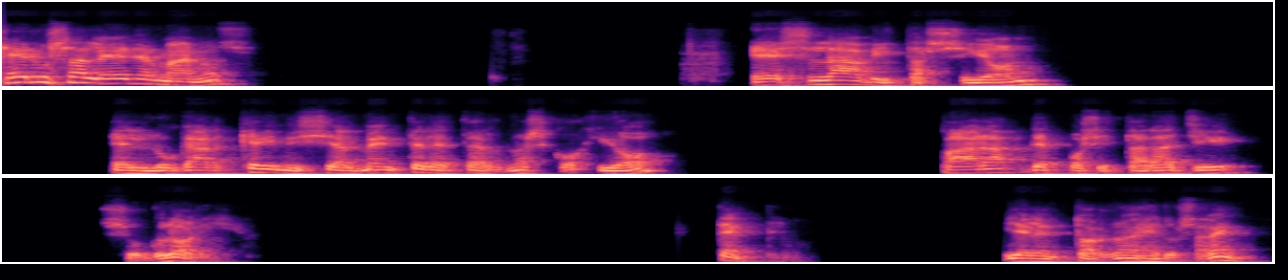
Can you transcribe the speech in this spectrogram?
Jerusalén, hermanos, es la habitación, el lugar que inicialmente el Eterno escogió para depositar allí su gloria. Templo. y el entorno de Jerusalén.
